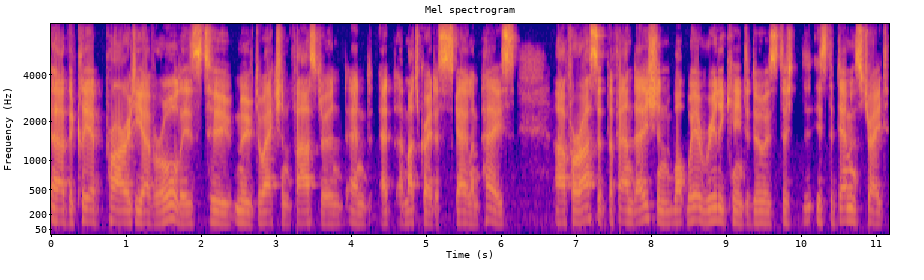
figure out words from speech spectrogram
uh, the clear priority overall is to move to action faster and, and at a much greater scale and pace. Uh, for us at the foundation, what we're really keen to do is to is to demonstrate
